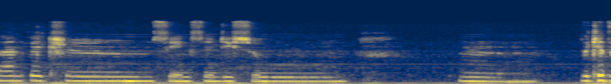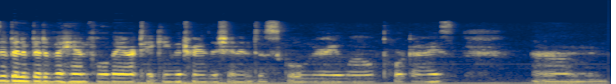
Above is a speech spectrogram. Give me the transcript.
Fan fiction, seeing Cindy soon. Hmm. The kids have been a bit of a handful. They aren't taking the transition into school very well. Poor guys. Um,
